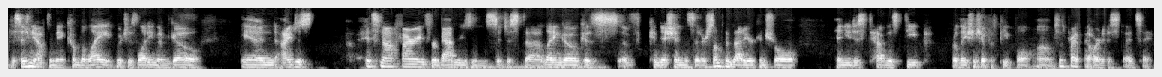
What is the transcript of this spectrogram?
decision you have to make come to light, which is letting them go. And I just it's not firing for bad reasons. It's just uh, letting go because of conditions that are sometimes out of your control, and you just have this deep relationship with people. Um, so it's probably the hardest, I'd say.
